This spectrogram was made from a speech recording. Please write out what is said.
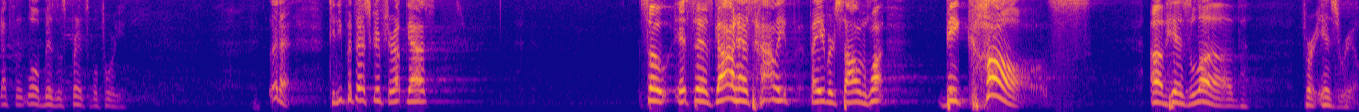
That's a little business principle for you. Look at that. Can you put that scripture up, guys? So it says, God has highly favored Solomon. What? Because of his love for Israel.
